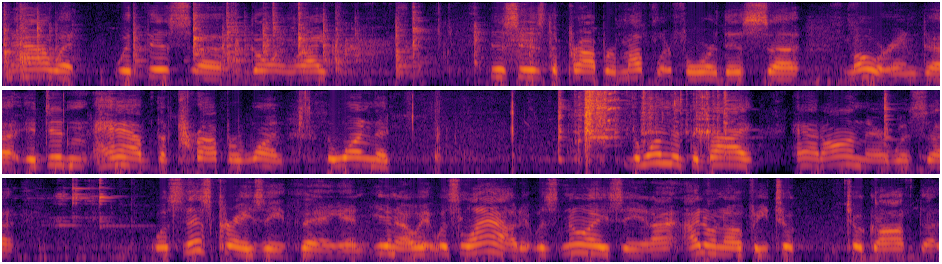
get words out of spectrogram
now it, with this uh, going right, this is the proper muffler for this uh, mower, and uh, it didn't have the proper one. The one that the one that the guy had on there was uh, was this crazy thing, and you know it was loud, it was noisy, and I, I don't know if he took took off the,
